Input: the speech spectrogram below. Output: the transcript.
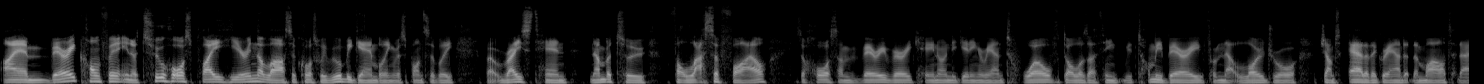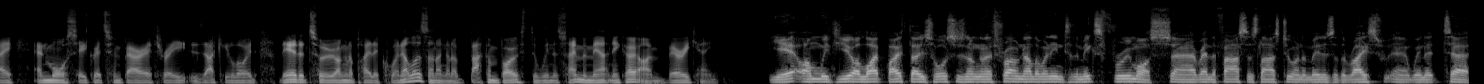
I am very confident in a two horse play here in the last. Of course, we will be gambling responsibly, but race 10, number two, Philosophial is a horse I'm very, very keen on. You're getting around $12, I think, with Tommy Berry from that low draw, jumps out of the ground at the mile today, and more secrets from Barrier 3, Zaaki Lloyd. They're the two. I'm going to play the quinellas, and I'm going to back them both to win the same amount, Nico. I'm very keen. Yeah, I'm with you. I like both those horses, and I'm going to throw another one into the mix. Frumos uh, ran the fastest last 200 metres of the race uh, when it uh,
